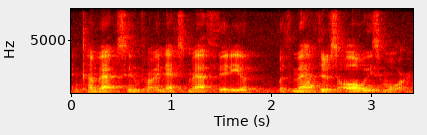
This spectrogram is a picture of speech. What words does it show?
And come back soon for my next math video. With math, there's always more.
